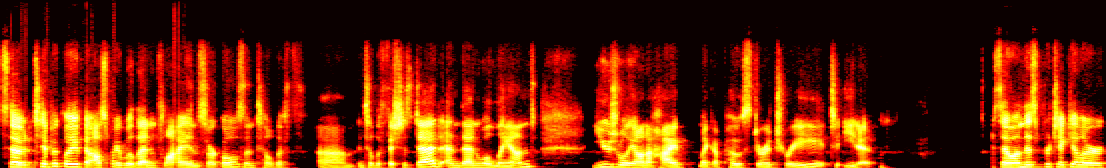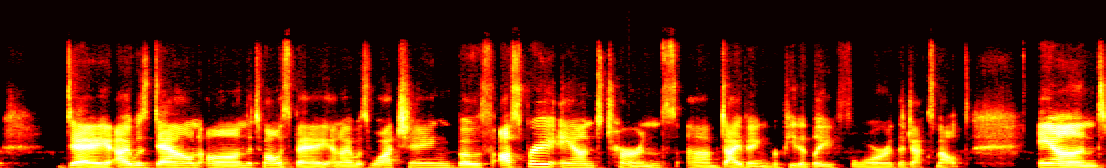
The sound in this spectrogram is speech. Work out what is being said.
So typically the osprey will then fly in circles until the, um, until the fish is dead and then will land usually on a high, like a post or a tree to eat it. So on this particular day, I was down on the Tomales Bay and I was watching both osprey and terns um, diving repeatedly for the jack smelt. And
